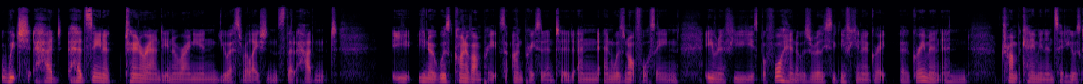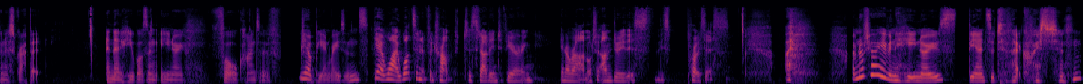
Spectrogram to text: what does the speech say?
which had had seen a turnaround in Iranian U.S. relations that hadn't you, you know, was kind of unpre- unprecedented and, and was not foreseen even a few years beforehand. It was a really significant agree- agreement, and Trump came in and said he was going to scrap it, and that he wasn't, you know, for all kinds of Trumpian reasons. Yeah, why? What's in it for Trump to start interfering in Iran or to undo this this process? I'm not sure even he knows the answer to that question,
